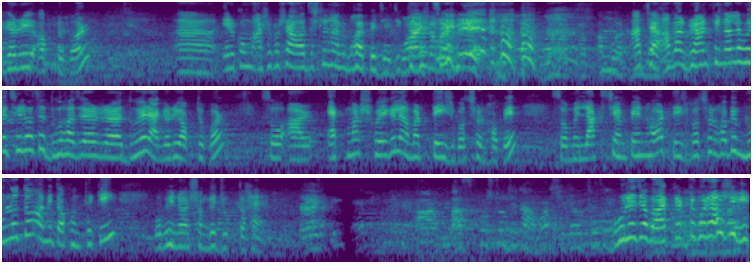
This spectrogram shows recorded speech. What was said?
এগারোই অক্টোবর। এরকম আশেপাশে আওয়াজ আসলে না আমি ভয় পেয়ে যাই যে আচ্ছা আমার গ্র্যান্ড ফিনালে হয়েছিল হচ্ছে দু হাজার দুয়ের এগারোই অক্টোবর। সো আর এক মাস হয়ে গেলে আমার তেইশ বছর হবে। সো আমি লাক্স চ্যাম্পিয়ন হওয়ার তেইশ বছর হবে। মূলত আমি তখন থেকেই অভিনয়ের সঙ্গে যুক্ত হ্যাঁ। আর লাস্ট প্রশ্ন যেটা আমার সেটা হচ্ছে যে ভুলে যাব একটা একটা করে আসি।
